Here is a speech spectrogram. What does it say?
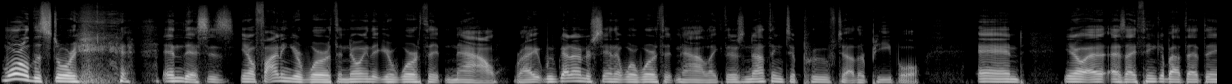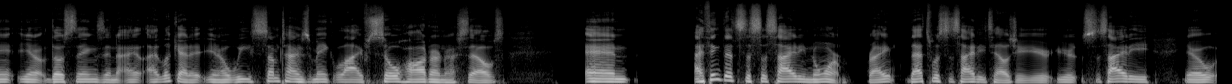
moral of the story in this is you know finding your worth and knowing that you're worth it now right we've got to understand that we're worth it now like there's nothing to prove to other people and you know, as, as, I think about that thing, you know, those things, and I, I look at it, you know, we sometimes make life so hard on ourselves. And I think that's the society norm, right? That's what society tells you. Your your society, you know,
